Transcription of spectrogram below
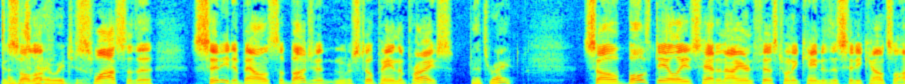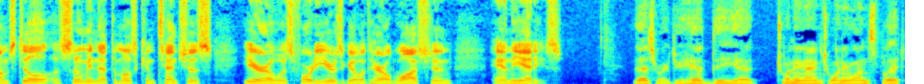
It sold off too. swaths of the city to balance the budget, and we're still paying the price. That's right. So both Daleys had an iron fist when it came to the city council. I'm still assuming that the most contentious era was 40 years ago with Harold Washington and the Eddies. That's right. You had the uh, 29-21 split.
